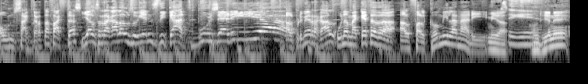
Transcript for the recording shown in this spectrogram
o un sac d'artefactes, i els regala als oients d'ICAT. Bogeria! El primer regal, una maqueta de El Falcó Milenari. Mira, Sí. contiene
